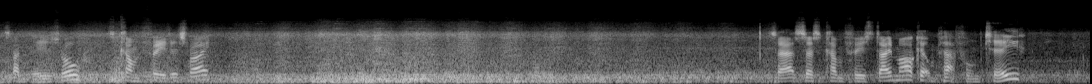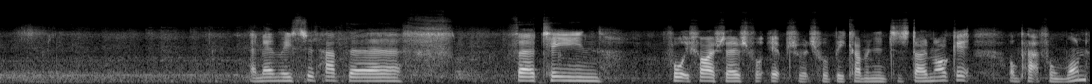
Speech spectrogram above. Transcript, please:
It's unusual, it's come through this way. So that's just come through Stowmarket on platform 2. And then we should have the 13 45 service for Ipswich will be coming into Stowmarket on platform 1.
